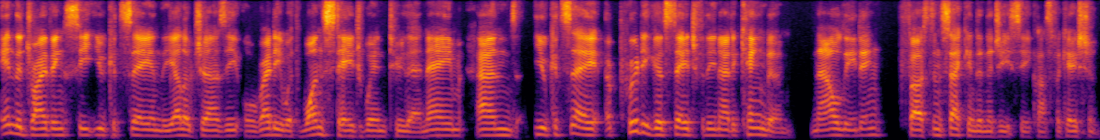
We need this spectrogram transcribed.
in the driving seat, you could say, in the yellow jersey, already with one stage win to their name. And you could say a pretty good stage for the United Kingdom, now leading first and second in the GC classification.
